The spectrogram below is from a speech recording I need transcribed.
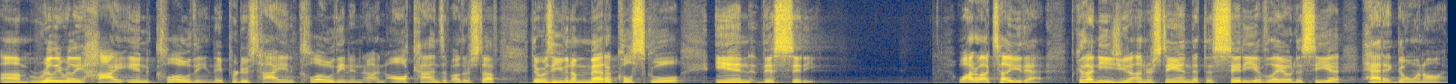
um, really, really high end clothing. They produced high end clothing and, and all kinds of other stuff. There was even a medical school in this city. Why do I tell you that? Because I need you to understand that the city of Laodicea had it going on.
